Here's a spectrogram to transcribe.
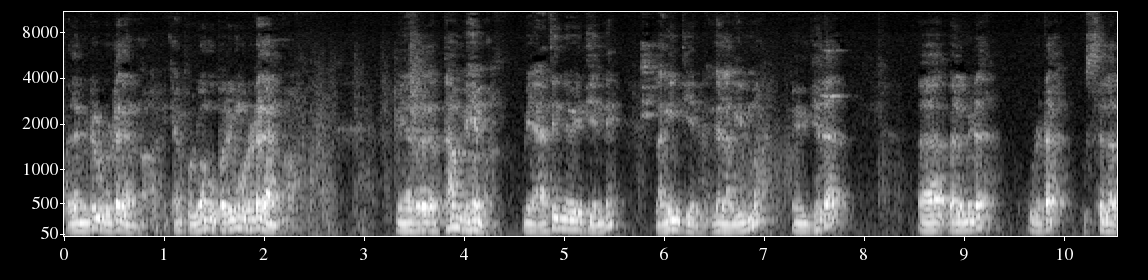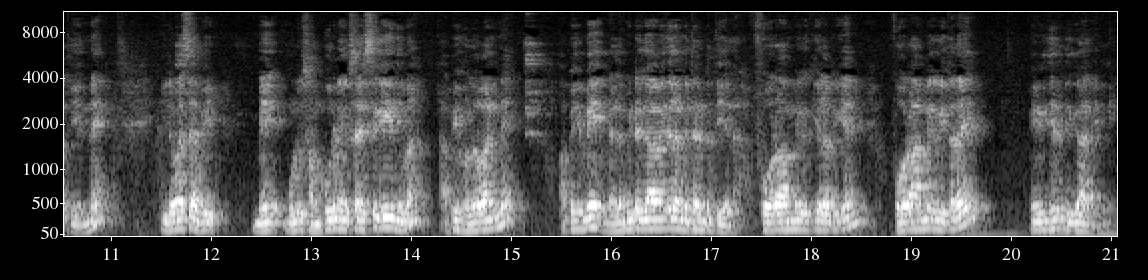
වැලමිට උඩට ගන්නවා. ඒ කියන්නේ පුළුවන් උඩරිම උඩට ගන්නවා. මේ අතර ගත්තාම මෙහෙම. මේ ඈතින් නෙවෙයි තියෙන්නේ ළඟින් තියෙන්නේ. ඇඟ ළඟින්ම මේ විදිහට වැලමිට උඩට උස්සලා තියෙන්නේ. ඊට පස්සේ අපි මේ මුළු සම්පූර්ණ එක්සයිස් එකේදීම අපි හොලවන්නේ අපේ මේ වැලමිට ගාව ඉඳලා මෙතනට තියෙන ෆෝරාම් එක කියලා අපි කියන්නේ ෆෝරාම් එක විතරයි මේ විදිහට දිගාරින්නේ.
